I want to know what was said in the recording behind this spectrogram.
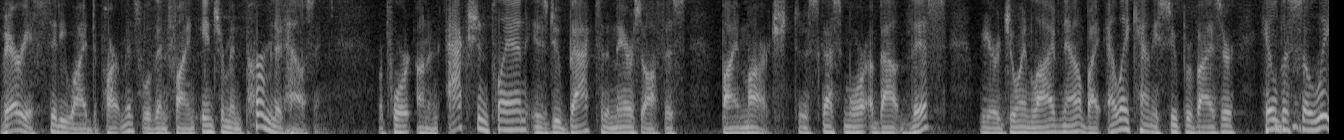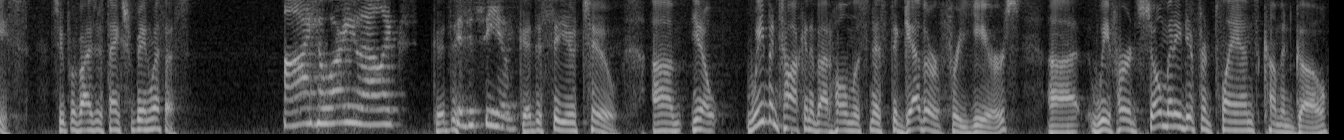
Various citywide departments will then find interim and permanent housing. Report on an action plan is due back to the mayor's office by March. To discuss more about this, we are joined live now by LA County Supervisor Hilda Solis. Supervisor, thanks for being with us. Hi, how are you, Alex? Good to, good to see you. Good to see you, too. Um, you know, we've been talking about homelessness together for years. Uh, we've heard so many different plans come and go.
